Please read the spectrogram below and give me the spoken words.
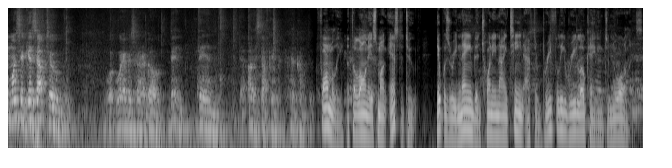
Once it gets up to wherever it's going to go, then then the other stuff can, can come through. Formerly the Thelonious Monk Institute, it was renamed in 2019 after briefly relocating to New Orleans.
